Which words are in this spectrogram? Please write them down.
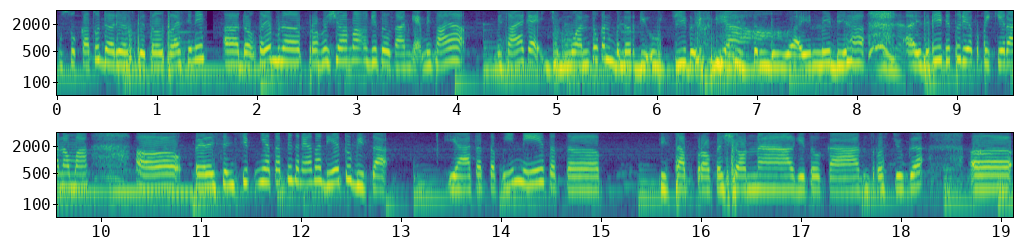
aku suka tuh dari Hospital Place ini uh, dokternya bener profesional gitu kan. Kayak misalnya misalnya kayak Junwan tuh kan bener diuji tuh di ya. season 2 ini dia. Uh, jadi dia tuh dia kepikiran sama uh, relationshipnya. Tapi ternyata dia tuh bisa ya tetap ini tetap bisa profesional gitu kan. Terus juga uh,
